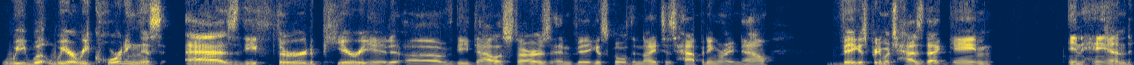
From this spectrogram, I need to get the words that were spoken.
we will we are recording this as the third period of the Dallas Stars and Vegas Golden Knights is happening right now. Vegas pretty much has that game in hand,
